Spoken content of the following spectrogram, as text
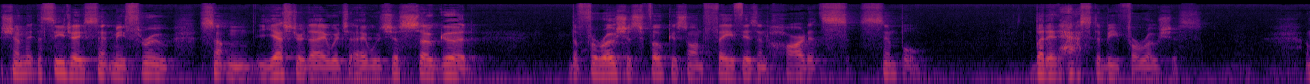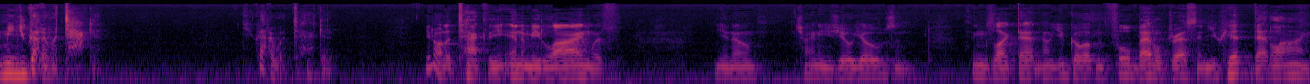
CJ sent me through something yesterday which uh, was just so good. The ferocious focus on faith isn't hard, it's simple, but it has to be ferocious. I mean, you got to attack it. You got to attack it. You don't attack the enemy line with, you know, Chinese yo yos and things like that. No, you go up in full battle dress and you hit that line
